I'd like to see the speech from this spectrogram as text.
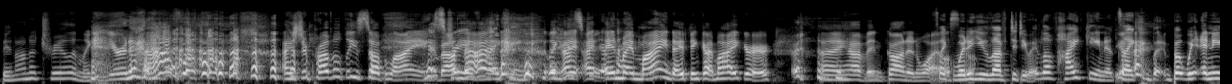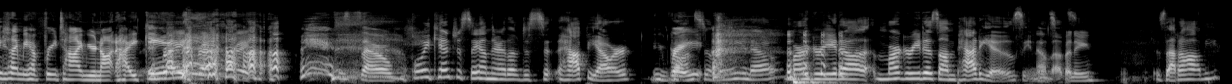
been on a trail in like a year and a half i should probably stop lying History about that hiking. like I, I in my mind i think i'm a hiker i haven't gone in a while It's like, what do you love to do? I love hiking. It's Yeah. like, but, but we- anytime you have free time, you're not hiking. Right, right, so, well, we can't just say on there I love to sit happy hour Right. constantly, you know. Margarita margaritas on patios, you know. that's That's, funny Is that a hobby?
